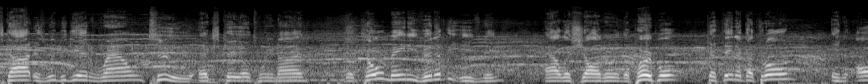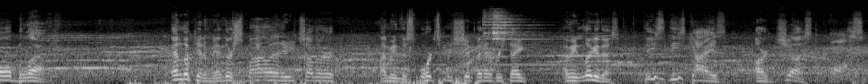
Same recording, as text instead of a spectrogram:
Scott, as we begin round two, XKO 29, the co-main event of the evening, Alice Yauger in the purple, Kathina Catron in all black. And look at them, man. They're smiling at each other. I mean, the sportsmanship and everything. I mean, look at this. These these guys are just awesome.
